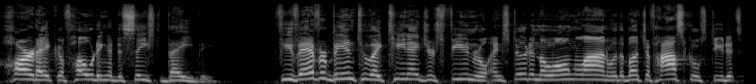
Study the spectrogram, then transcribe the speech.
heartache of holding a deceased baby, if you've ever been to a teenager's funeral and stood in the long line with a bunch of high school students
